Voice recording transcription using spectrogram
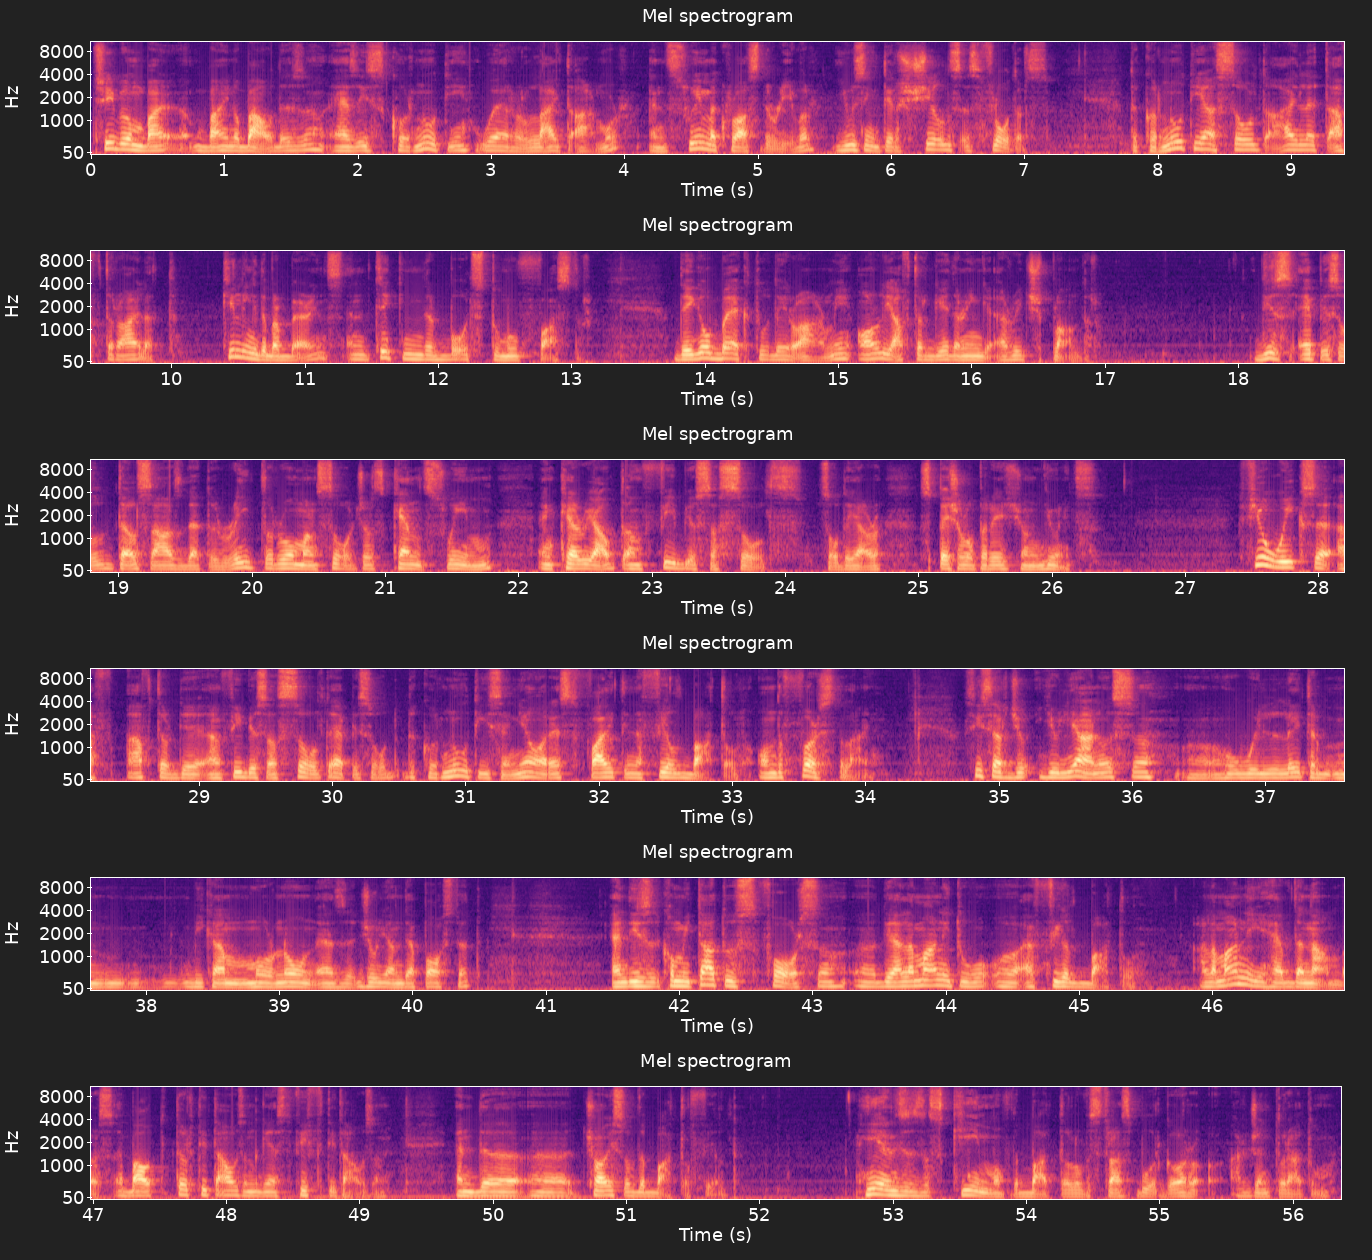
Tribune Bainobaudes, as is Cornuti, wear light armor and swim across the river, using their shields as floaters. The Cornuti assault islet after islet, killing the barbarians and taking their boats to move faster. They go back to their army only after gathering a rich plunder. This episode tells us that the great Roman soldiers can swim and carry out amphibious assaults, so they are special operation units. Few weeks after the amphibious assault episode, the Cornuti Seniores fight in a field battle on the first line. Caesar Julianus, uh, who will later mm, become more known as Julian the Apostate, and his comitatus force uh, the Alamanni to uh, a field battle. Alamanni have the numbers, about 30,000 against 50,000, and the uh, choice of the battlefield. Here is the scheme of the Battle of Strasbourg or Argentoratum.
